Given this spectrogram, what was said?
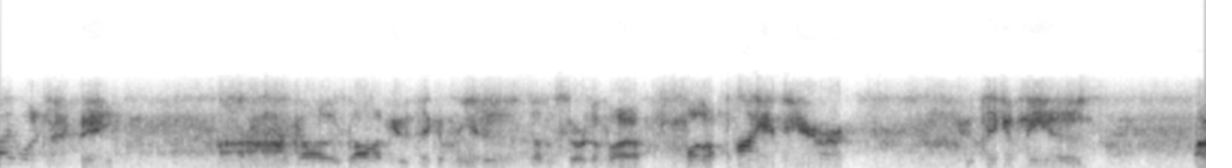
Why wouldn't I be? Because all of you think of me as some sort of a, well, a pioneer. You think of me as a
